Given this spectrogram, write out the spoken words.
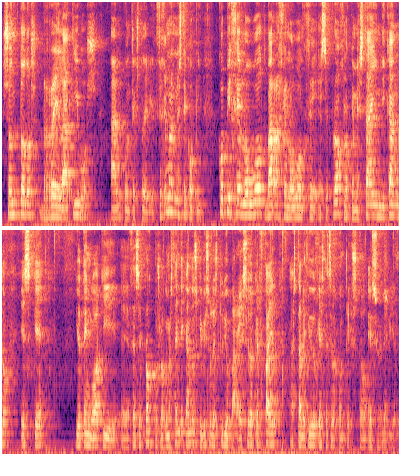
son todos relativos al contexto de build. Fijémonos en este copy. Copy hello world barra hello world csprog, lo que me está indicando es que yo tengo aquí eh, CSPROC, pues lo que me está indicando es que Visual Studio para ese Dockerfile ha establecido que este es el contexto de build.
